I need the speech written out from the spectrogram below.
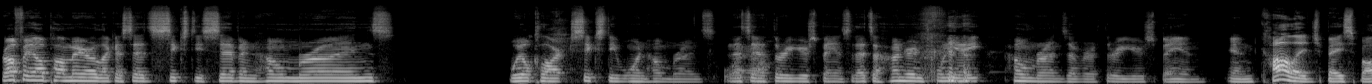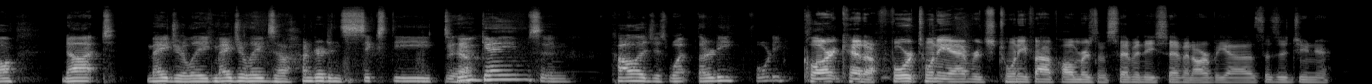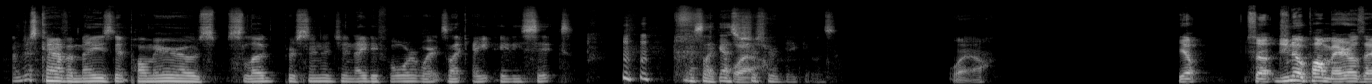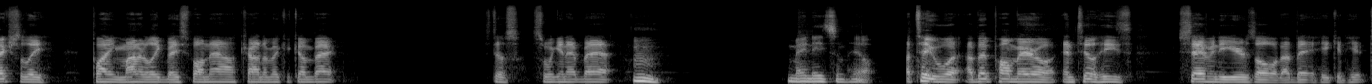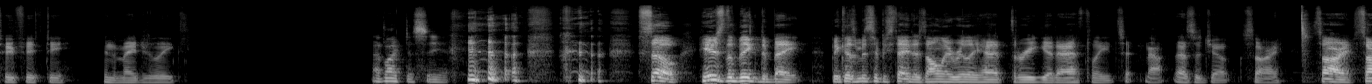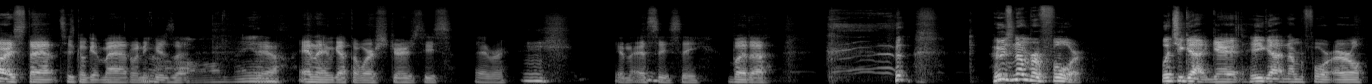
Rafael Palmeiro, like I said, 67 home runs. Will Clark, 61 home runs. And that's in a three year span. So that's 128 home runs over a three year span in college baseball, not major league. Major league's 162 Yeah. games, and college is what, 30, 40? Clark had a 420 average, 25 homers, and 77 RBIs as a junior. I'm just kind of amazed at Palmeiro's slug percentage in 84, where it's like 886. it's like, that's Wow. just ridiculous. Wow. Yep. So, do you know Palmeiro's actually playing minor league baseball now, trying to make a comeback? Still swinging that bat. Hmm. He may need some help. I tell you what, I bet Palmeiro until he's 70 years old, I bet he can hit 250 in the major leagues. I'd like to see it. so here's the big debate because Mississippi State has only really had three good athletes. No, that's a joke. Sorry. Sorry. Sorry, stats. He's going to get mad when he hears that. Oh man. Yeah. And they've got the worst jerseys ever Mm. in the SEC. But, uh, who's number four? What you got, Garrett? Who you got number four, Earl?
